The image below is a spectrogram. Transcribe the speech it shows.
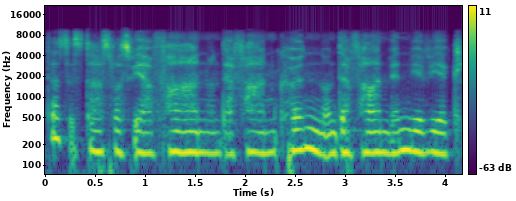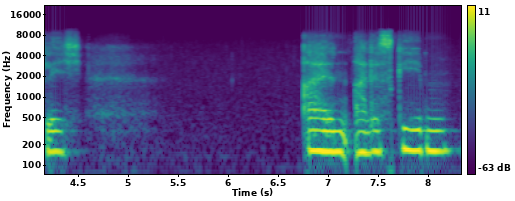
Das ist das, was wir erfahren und erfahren können und erfahren, wenn wir wirklich allen alles geben.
